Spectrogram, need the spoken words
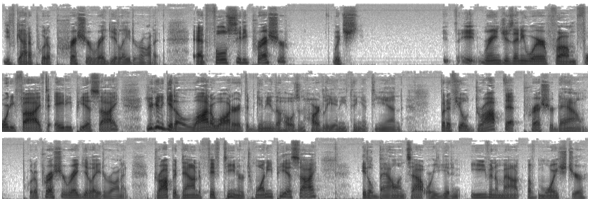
you've got to put a pressure regulator on it. At full city pressure, which it ranges anywhere from 45 to 80 psi, you're going to get a lot of water at the beginning of the hose and hardly anything at the end. But if you'll drop that pressure down, put a pressure regulator on it, drop it down to 15 or 20 psi, it'll balance out where you get an even amount of moisture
